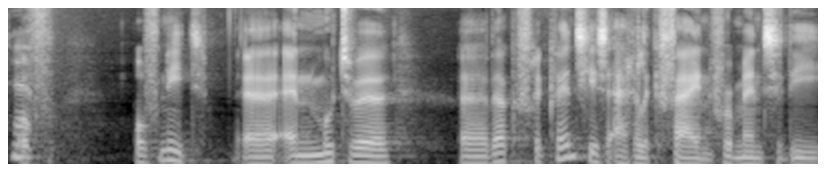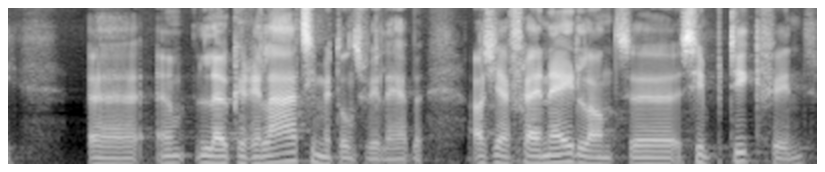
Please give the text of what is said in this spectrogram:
Of, of niet? Uh, en moeten we, uh, welke frequentie is eigenlijk fijn voor mensen die een leuke relatie met ons willen hebben? Als jij Vrij Nederland sympathiek vindt,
